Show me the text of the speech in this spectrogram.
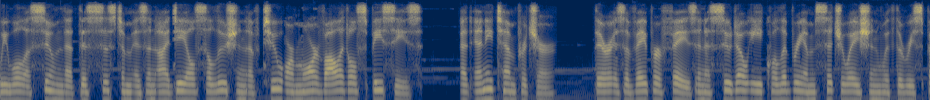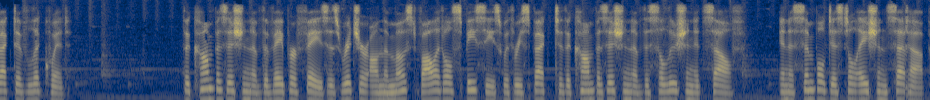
we will assume that this system is an ideal solution of two or more volatile species. At any temperature, there is a vapor phase in a pseudo-equilibrium situation with the respective liquid. The composition of the vapor phase is richer on the most volatile species with respect to the composition of the solution itself. In a simple distillation setup,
